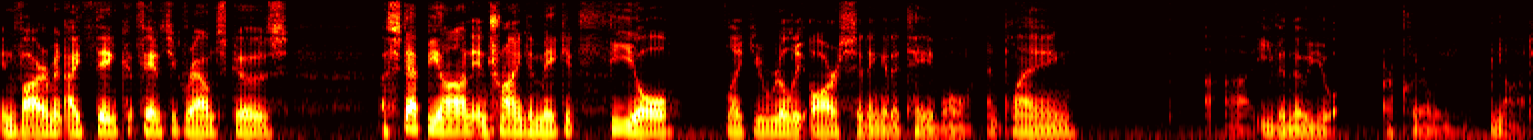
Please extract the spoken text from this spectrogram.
environment. I think Fantasy Grounds goes a step beyond in trying to make it feel like you really are sitting at a table and playing, uh, even though you are clearly not.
